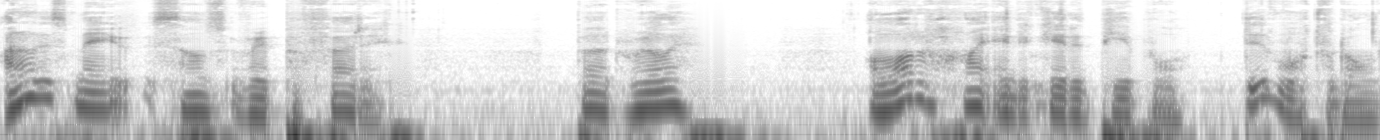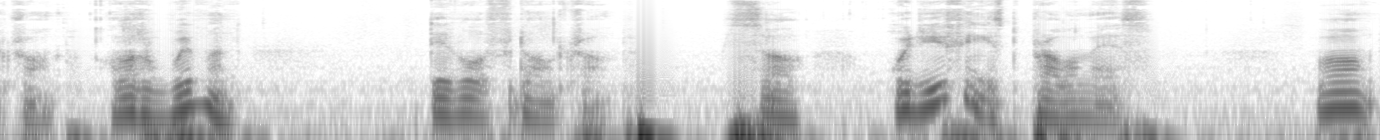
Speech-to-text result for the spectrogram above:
I know this may sound very pathetic, but really, a lot of high educated people did vote for Donald Trump. A lot of women did vote for Donald Trump. So, what do you think is the problem is? Well,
